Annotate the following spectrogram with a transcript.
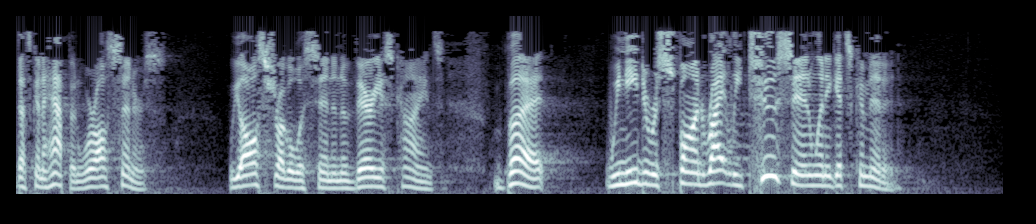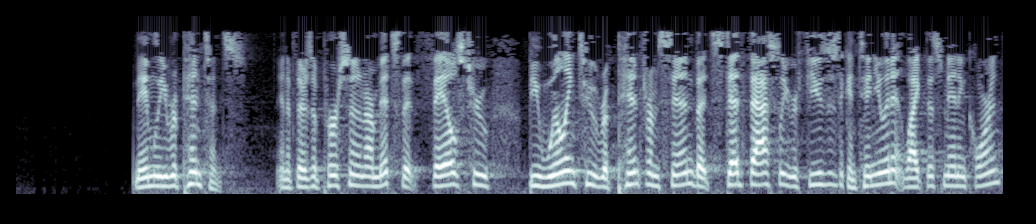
that's going to happen. We're all sinners. We all struggle with sin of various kinds. But we need to respond rightly to sin when it gets committed. Namely, repentance. And if there's a person in our midst that fails to be willing to repent from sin but steadfastly refuses to continue in it, like this man in Corinth,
